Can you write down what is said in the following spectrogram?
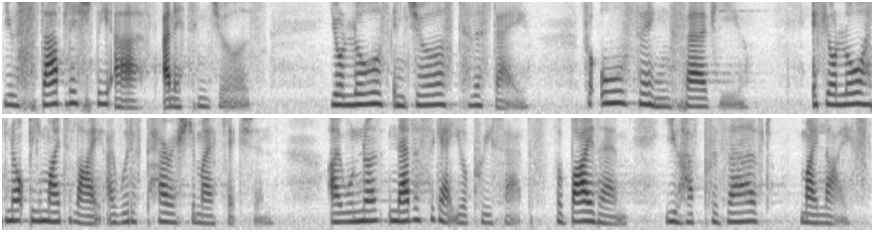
You establish the earth and it endures. Your laws endure to this day, for all things serve you. If your law had not been my delight, I would have perished in my affliction. I will no- never forget your precepts, for by them you have preserved my life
